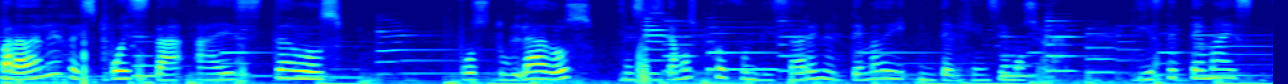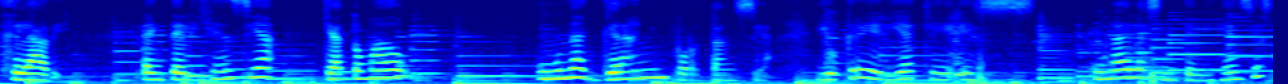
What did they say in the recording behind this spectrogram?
Para darle respuesta a estos postulados, necesitamos profundizar en el tema de inteligencia emocional. Y este tema es clave. La inteligencia que ha tomado una gran importancia. Yo creería que es una de las inteligencias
